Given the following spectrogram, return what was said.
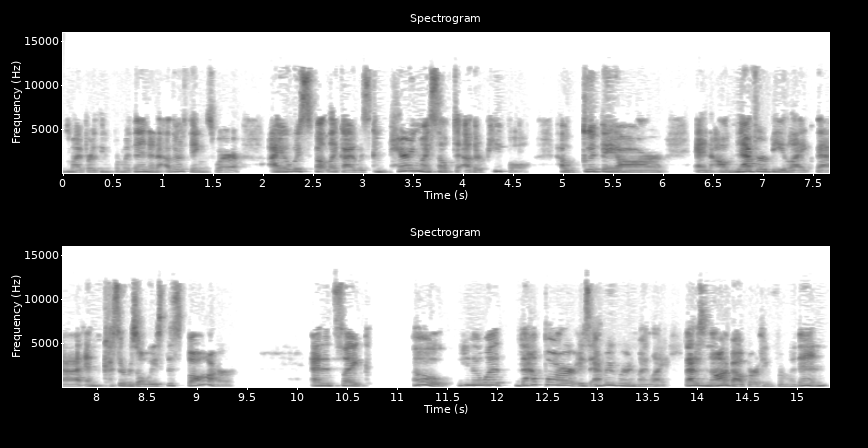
my birthing from within and other things where I always felt like I was comparing myself to other people, how good they are, and I'll never be like that. And because there was always this bar. And it's like, oh, you know what? That bar is everywhere in my life. That is not about birthing from within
